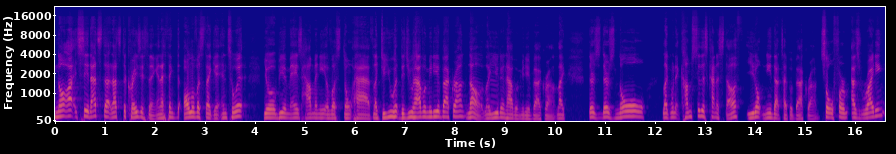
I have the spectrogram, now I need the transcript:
no, I see that's the that's the crazy thing. And I think that all of us that get into it, you'll be amazed how many of us don't have like do you did you have a media background? No, like you didn't have a media background. Like there's there's no like when it comes to this kind of stuff, you don't need that type of background. So for as writing,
